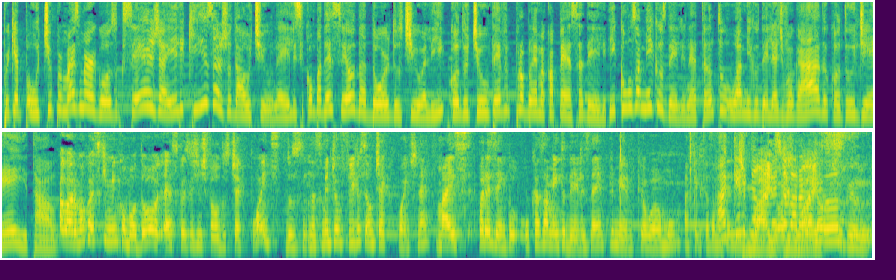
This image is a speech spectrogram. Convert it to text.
Porque o tio, por mais margoso que seja, ele quis ajudar o tio, né? Ele se compadeceu da dor do tio ali, quando o tio teve problema com a peça dele. E com os amigos dele, né? Tanto o amigo dele advogado, quanto o Jay e tal. Agora, uma coisa que me incomodou, essa coisa que a gente falou dos checkpoints, dos nascimento de um filho ser um checkpoint, né? Mas, por exemplo, o casamento deles, né? Primeiro, que eu amo aquele casamento Aquele ali. Demais, casamento é demais. maravilhoso.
